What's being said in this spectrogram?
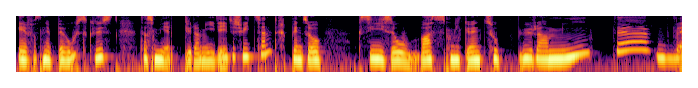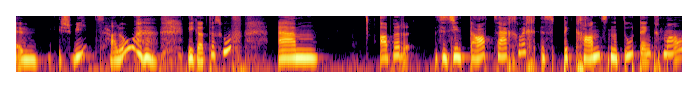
jedenfalls nicht bewusst gewusst, dass wir Pyramiden in der Schweiz haben. Ich bin so, gewesen, so was, wir gehen zu Pyramiden, Schweiz, hallo, wie geht das auf? Ähm, aber sie sind tatsächlich ein bekanntes Naturdenkmal,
